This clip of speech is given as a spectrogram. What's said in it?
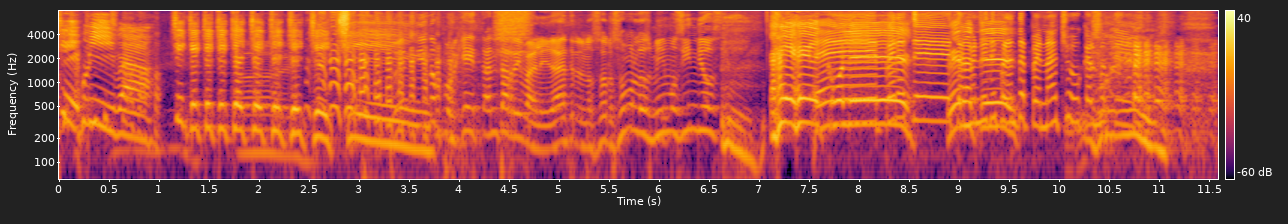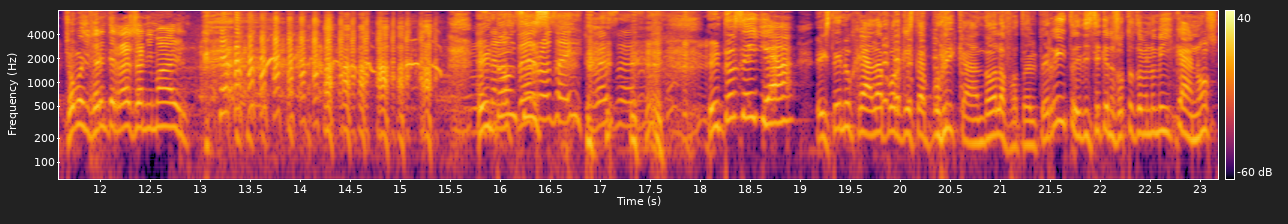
Che, piba. Che, che, che, che, che, che, che, che, che, No che. entiendo por qué hay tanta rivalidad entre nosotros. Somos los mismos indios. ¡Eh, cole! espérate, también Espérate. es diferente penacho, cálmate. Somos diferentes raza animal. Razas. Entonces ella está enojada porque está publicando la foto del perrito y dice que nosotros también los mexicanos,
